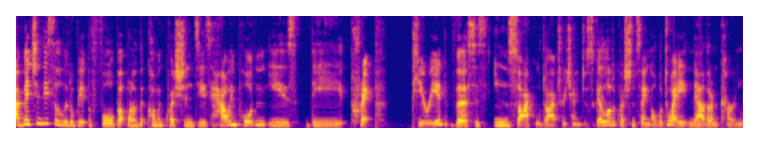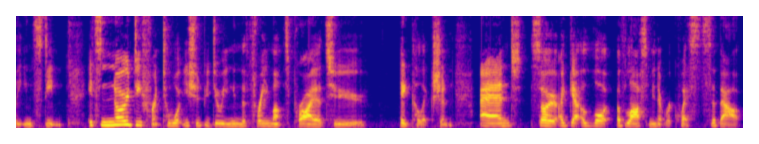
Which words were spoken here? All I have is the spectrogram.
I've mentioned this a little bit before, but one of the common questions is how important is the prep period versus in cycle dietary changes. So I get a lot of questions saying, Oh, what do I eat now that I'm currently in stim? It's no different to what you should be doing in the three months prior to egg collection. And so I get a lot of last minute requests about,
